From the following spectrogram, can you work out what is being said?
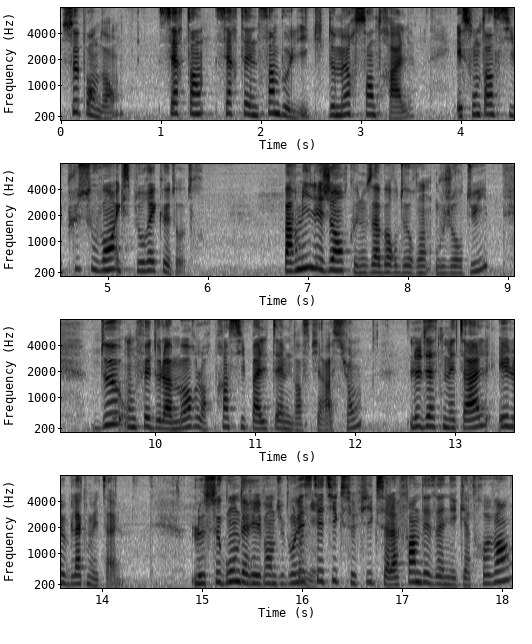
Cependant, certains- certaines symboliques demeurent centrales et sont ainsi plus souvent explorées que d'autres. Parmi les genres que nous aborderons aujourd'hui, deux ont fait de la mort leur principal thème d'inspiration, le death metal et le black metal. Le second dérivant du premier. L'esthétique se fixe à la fin des années 80,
